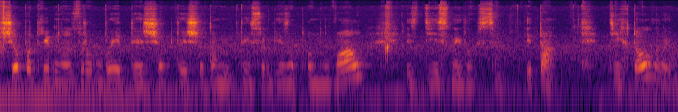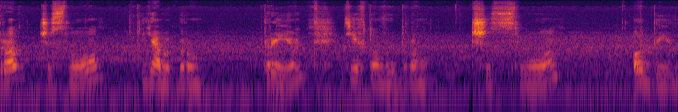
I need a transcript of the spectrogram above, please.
Що потрібно зробити, щоб те, що там ти собі запланував, здійснилося. І так, ті, хто вибрав число, я виберу 3. Ті, хто вибрав число 1,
